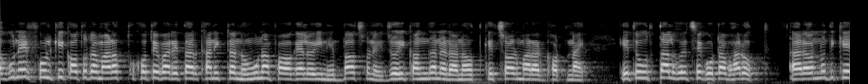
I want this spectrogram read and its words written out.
আগুনের ফুলকি কতটা মারাত্মক হতে পারে তার খানিকটা নমুনা পাওয়া গেল এই নির্বাচনে। জয়ী কঙ্গনা রানাওয়াতকে চর মারার ঘটনায়। এতে উত্তাল হয়েছে গোটা ভারত। আর অন্যদিকে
